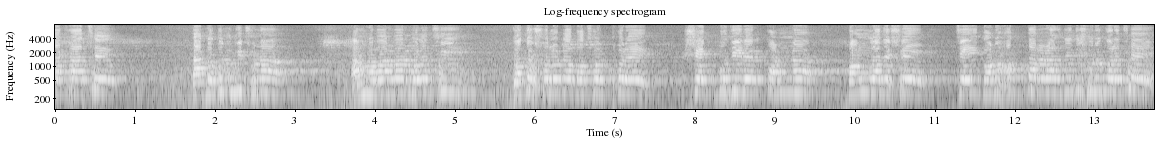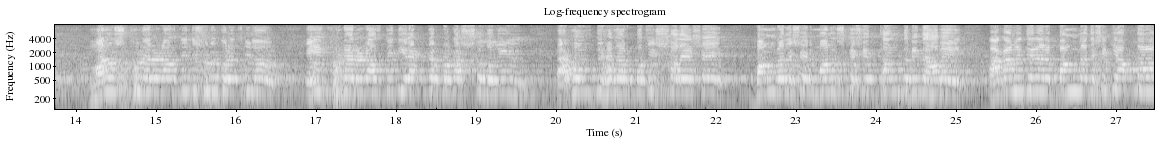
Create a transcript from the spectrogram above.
লেখা আছে, তা নতুন কিছু না। আমরা বারবার বলেছি, গত ষোলোটা বছর ধরে শেখ মুজিবের কন্যা বাংলাদেশে যেই গণহত্যার রাজনীতি শুরু করেছে, মানুষ খুনের রাজনীতি শুরু করেছিল, এই খুনের রাজনীতির একটা প্রকাশ্য দলিল, এখন দুই হাজার পঁচিশ সালে এসে বাংলাদেশের মানুষকে সিদ্ধান্ত নিতে হবে। আগামী দিনের বাংলাদেশে কি আপনারা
